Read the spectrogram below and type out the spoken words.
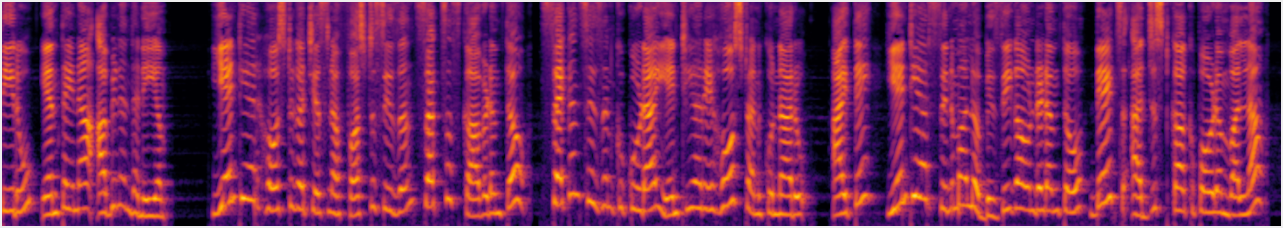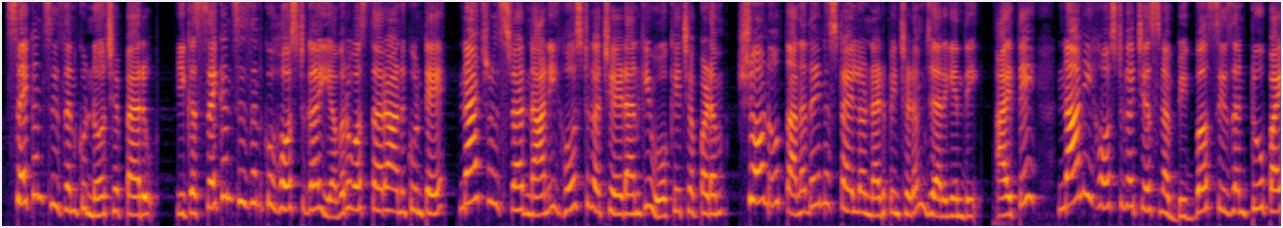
తీరు ఎంతైనా అభినందనీయం. ఎన్టీఆర్ హోస్ట్గా చేసిన ఫస్ట్ సీజన్ సక్సెస్ కావడంతో సెకండ్ సీజన్కు కూడా ఎన్టీఆర్ఏ హోస్ట్ అనుకున్నారు. అయితే ఎన్టీఆర్ సినిమాలో బిజీగా ఉండడంతో డేట్స్ అడ్జస్ట్ కాకపోవడం వల్ల సెకండ్ సీజన్కు నో చెప్పారు. ఇక సెకండ్ సీజన్కు హోస్ట్గా ఎవరు వస్తారా అనుకుంటే నేచురల్ స్టార్ నాని హోస్ట్గా చేయడానికి ఓకే చెప్పడం షోను తనదైన స్టైల్లో నడిపించడం జరిగింది. అయితే నాని హోస్ట్గా చేసిన బిగ్ బాస్ సీజన్ టూ పై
